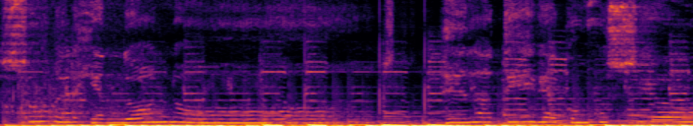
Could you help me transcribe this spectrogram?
sumergiéndonos en la tibia confusión.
